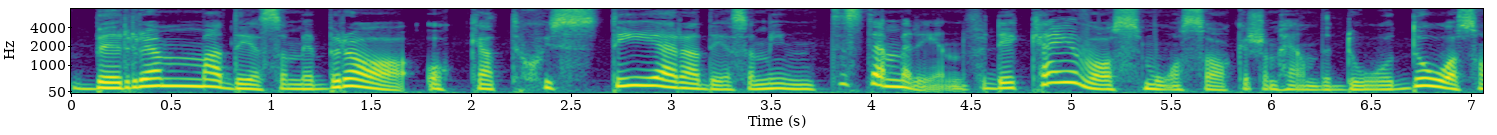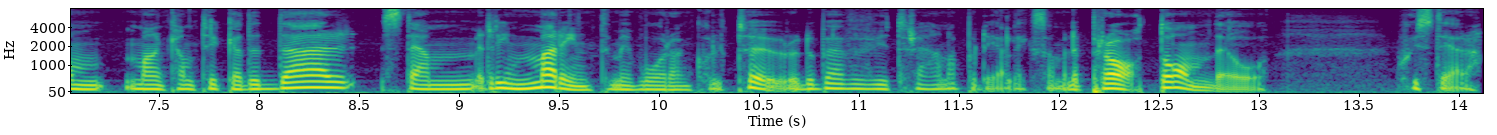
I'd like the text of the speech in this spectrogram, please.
berömma det som är bra och att justera det som inte stämmer in. För det kan ju vara små saker som händer då och då som man kan tycka det där stäm, rimmar inte med våran kultur och då behöver vi ju träna på det, liksom, eller prata om det och justera.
